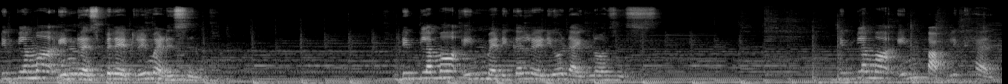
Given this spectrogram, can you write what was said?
Diploma in Respiratory Medicine. Diploma in Medical Radiodiagnosis. Diploma in Public Health.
